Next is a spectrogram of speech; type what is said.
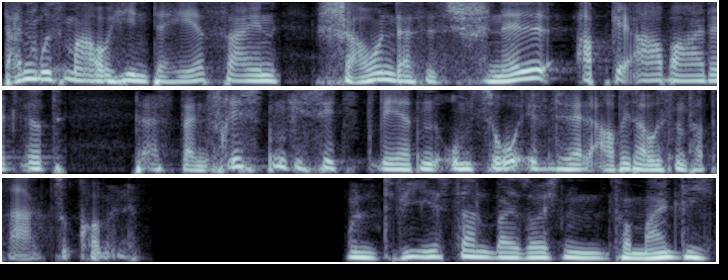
dann muss man auch hinterher sein, schauen, dass es schnell abgearbeitet wird, dass dann Fristen gesetzt werden, um so eventuell auch wieder aus dem Vertrag zu kommen. Und wie ist dann bei solchen vermeintlich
